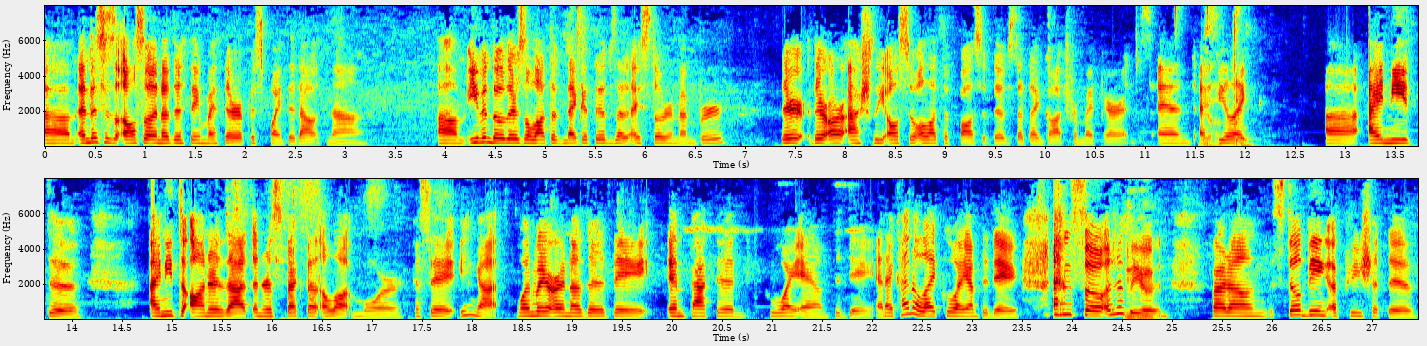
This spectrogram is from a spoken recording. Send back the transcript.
um, and this is also another thing my therapist pointed out. Na, um, even though there's a lot of negatives that I still remember, there there are actually also a lot of positives that I got from my parents, and I Yeah, feel true. like uh, I need to I need to honor that and respect that a lot more. Kasi, yun nga, one way or another, they impacted who I am today. And I kind of like who I am today. And so, alam mo Mhm. yun, parang still being appreciative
